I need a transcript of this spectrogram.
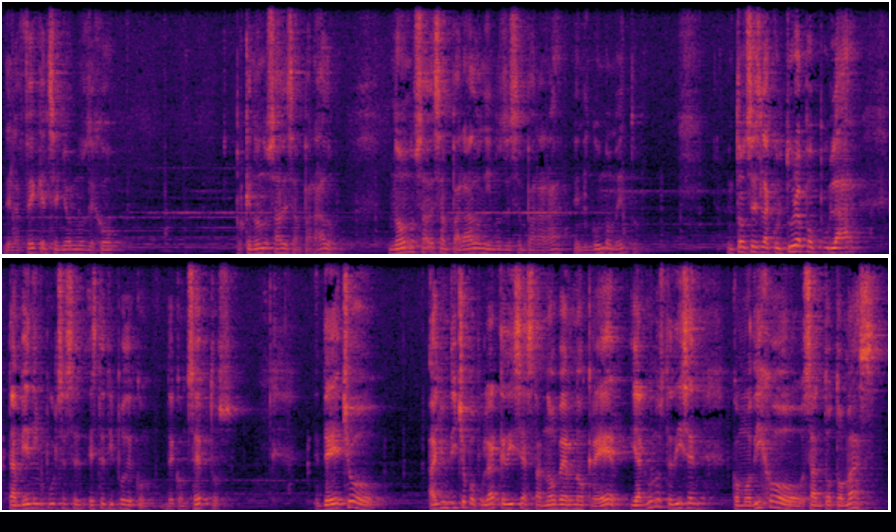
de la fe que el Señor nos dejó porque no nos ha desamparado. No nos ha desamparado ni nos desamparará en ningún momento. Entonces la cultura popular también impulsa este tipo de, conceptos. De hecho, hay un dicho popular que dice hasta no ver, no creer. Y algunos te dicen, como dijo Santo Tomás,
